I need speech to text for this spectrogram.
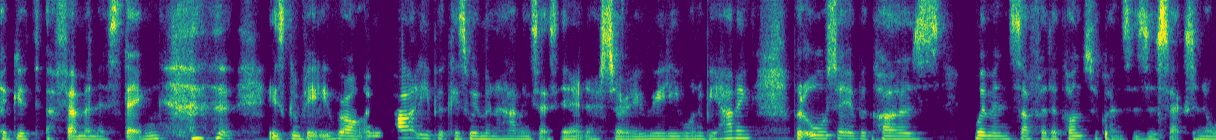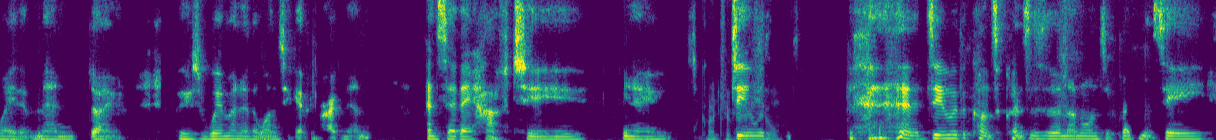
a good a feminist thing is completely wrong. Mean, partly because women are having sex they don't necessarily really want to be having, but also because women suffer the consequences of sex in a way that men don't, because women are the ones who get pregnant, and so they have to, you know, deal with deal with the consequences of an unwanted pregnancy,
